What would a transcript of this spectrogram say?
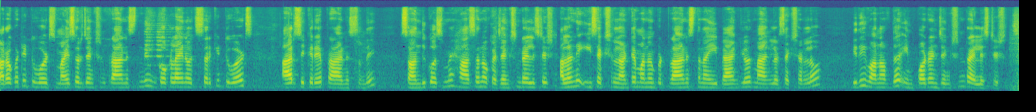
మరొకటి టువర్డ్స్ మైసూర్ జంక్షన్ ప్రయాణిస్తుంది. ఇంకొక లైన్ వచ్చేసరికి టువర్డ్స్ ఆర్సికరే ప్రయాణిస్తుంది. సో అందుకోసమే హాసన్ ఒక జంక్షన్ రైల్వే స్టేషన్. అలానే ఈ సెక్షన్లో అంటే మనం ఇప్పుడు ప్రయాణిస్తున్న ఈ బెంగళూరు మ్యాంగ్లూర్ సెక్షన్లో ఇది one of the important junction railway stations.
